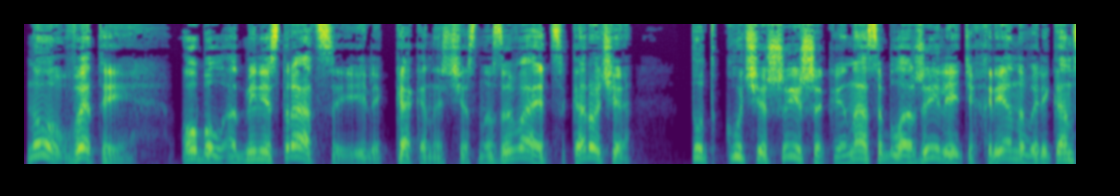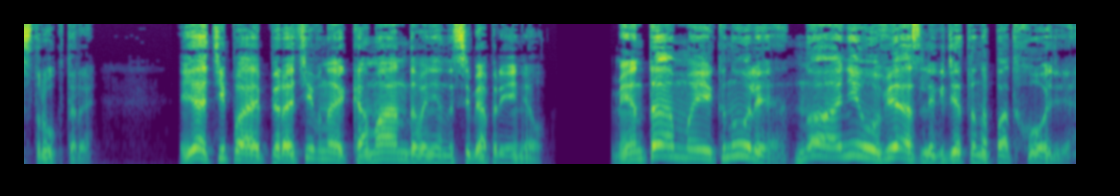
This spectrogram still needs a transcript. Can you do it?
Ну, в этой обл. администрации, или как она сейчас называется. Короче, тут куча шишек, и нас обложили эти хреновые реконструкторы. Я типа оперативное командование на себя принял. Ментам маякнули, но они увязли где-то на подходе,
